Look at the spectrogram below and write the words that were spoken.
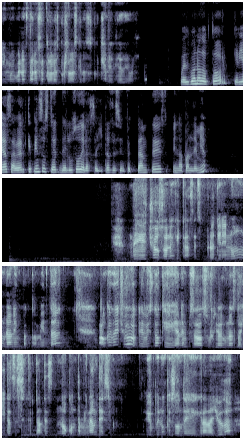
y muy buenas tardes a todas las personas que nos escuchan el día de hoy. Pues bueno, doctor, quería saber qué piensa usted del uso de las toallitas desinfectantes en la pandemia. De hecho, son eficaces, pero tienen un gran impacto ambiental. Aunque de hecho he visto que han empezado a surgir algunas toallitas desinfectantes no contaminantes. Y opino que son de gran ayuda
